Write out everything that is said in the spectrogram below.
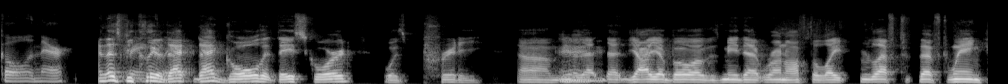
goal in there. And let's be clear clear. that that goal that they scored was pretty. Um, you know that Mhm. that Yaw Yeboah was made that run off the light left left wing,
